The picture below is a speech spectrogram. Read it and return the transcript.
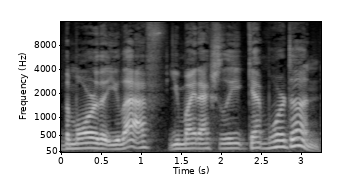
the more that you laugh, you might actually get more done.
